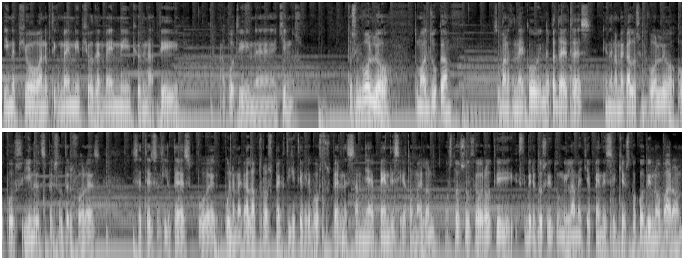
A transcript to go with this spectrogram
είναι πιο ανεπτυγμένη, πιο δεμένη, πιο δυνατή από ότι είναι εκείνος. Το συμβόλαιο του Ματζούκα στον Παναθηναϊκό είναι πενταετές. Είναι ένα μεγάλο συμβόλαιο όπως γίνεται τις περισσότερες φορές σε τέτοιους αθλητές που, ε, που είναι μεγάλα prospect, γιατί ακριβώς τους παίρνει σαν μια επένδυση για το μέλλον. Ωστόσο, θεωρώ ότι στην περίπτωσή του μιλάμε και επένδυση και στο κοντινό παρόν.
